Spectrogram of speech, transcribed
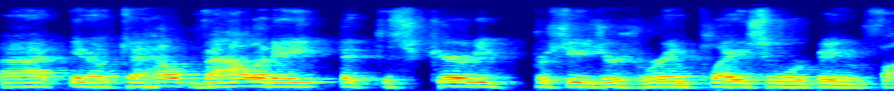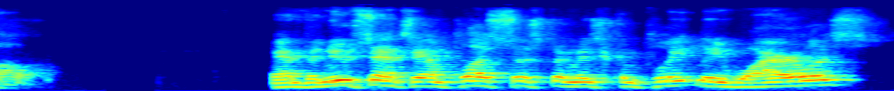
uh, you know, to help validate that the security procedures were in place and were being followed. And the new Senseon Plus system is completely wireless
